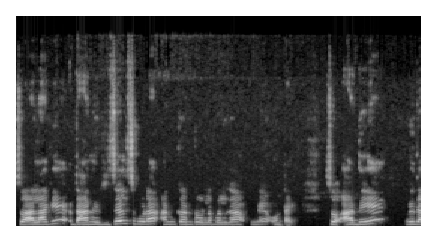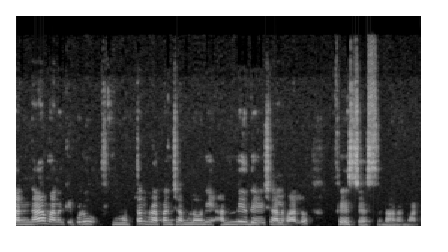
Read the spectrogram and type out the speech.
సో అలాగే దాని రిజల్ట్స్ కూడా అన్కంట్రోలబుల్గానే ఉంటాయి. సో అదే విధంగా మనకి ఇప్పుడు మొత్తం ప్రపంచంలోని అన్ని దేశాల వాళ్ళు ఫేస్ చేస్తున్నారు అనమాట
